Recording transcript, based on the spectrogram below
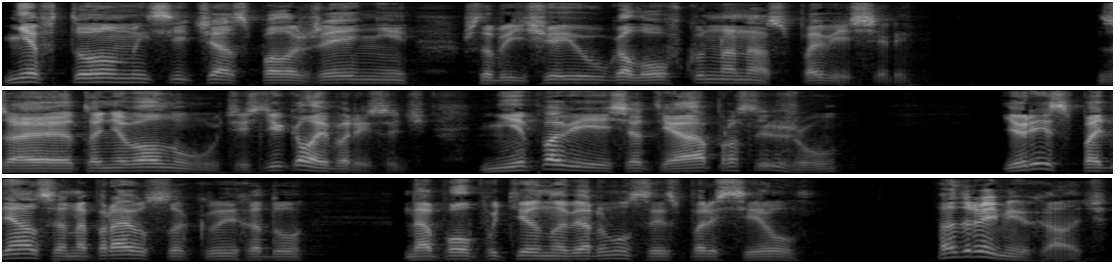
Не в том мы сейчас положении, чтобы еще и уголовку на нас повесили. За это не волнуйтесь, Николай Борисович. Не повесят, я прослежу. Юрист поднялся, направился к выходу. На полпути он вернулся и спросил. Андрей Михайлович,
